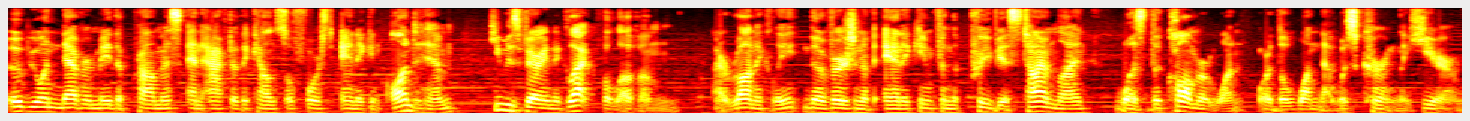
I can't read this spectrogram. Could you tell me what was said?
Obi-Wan never made the promise, and after the Council forced Anakin onto him, he was very neglectful of him. Ironically, the version of Anakin from the previous timeline was the calmer one, or the one that was currently here.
